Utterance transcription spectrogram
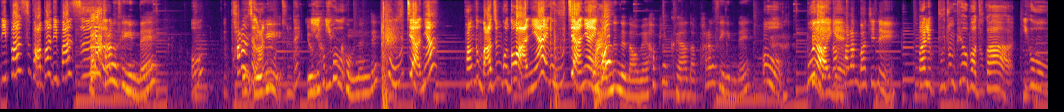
네 반스 봐봐 네 반스. 파란색인데? 어? 파란색 여기- 아닌 것 같은데? 여기 이, 핫핑크 이거 없는데? 이거 울지 아니야? 방금 맞은 거 너 아니야? 이거 울지 아니야 이거? 맞는데 나 왜 핫핑크야? 나 파란색인데? 어 뭐야 이게? 파란 바지네. 빨리 불 좀 피워봐 누가. 이거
